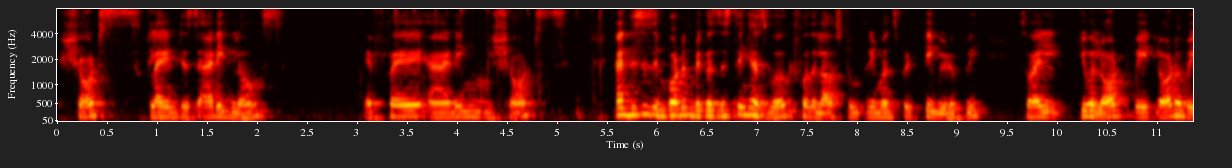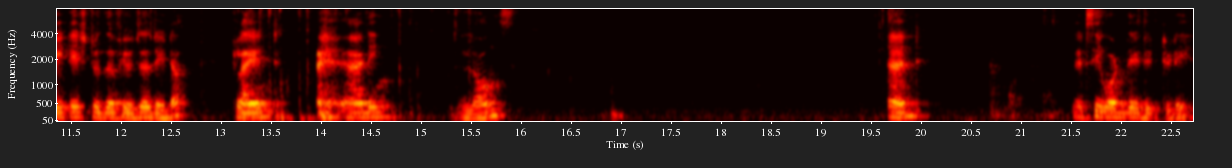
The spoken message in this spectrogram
shorts. Client is adding longs. FII adding shorts. And this is important because this thing has worked for the last two three months pretty beautifully. So i'll give a lot weight lot of weightage to the futures data. Client adding longs and let's see what they did today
